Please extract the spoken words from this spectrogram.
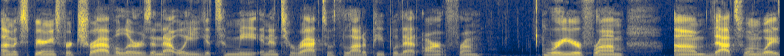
um, experience for travelers. And that way you get to meet and interact with a lot of people that aren't from where you're from. Um, that's one way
